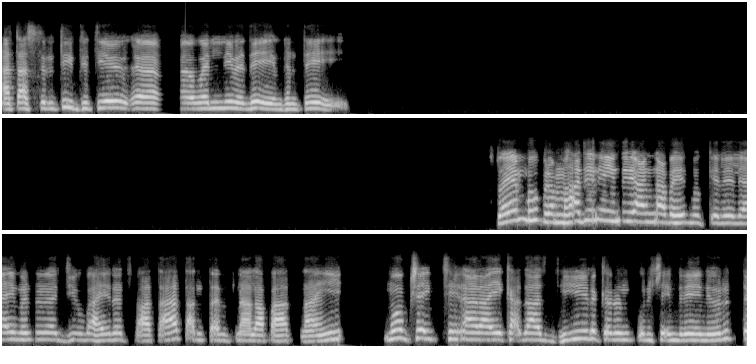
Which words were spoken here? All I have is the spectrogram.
आता श्रुती द्वितीय वल्लीमध्ये म्हणते स्वयंभू ब्रह्माजीने इंद्रियांना बहिर्मुख केलेले आहे म्हणून जीव बाहेरच पाहतात अंतरत्नाला पाहत नाही. मोक्ष इच्छिणारा एखादा धीर करून पुरुष इंद्रिय निवृत्त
